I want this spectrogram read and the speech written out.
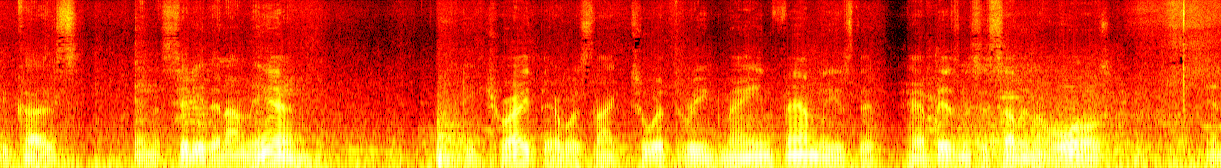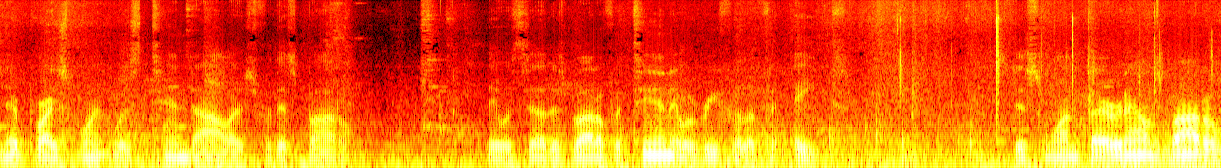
Because in the city that I'm in, Detroit, there was like two or three main families that had businesses selling the oils, and their price point was ten dollars for this bottle. They would sell this bottle for ten, they would refill it for eight. This one third ounce bottle,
